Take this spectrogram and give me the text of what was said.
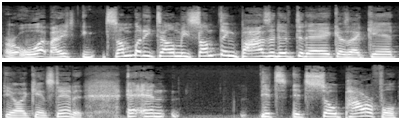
or what. But I, somebody tell me something positive today because I can't you know I can't stand it. And, and it's it's so powerful.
